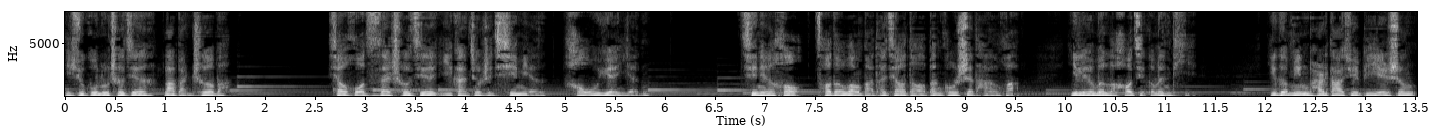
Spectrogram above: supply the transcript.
你去锅炉车间拉板车吧。”小伙子在车间一干就是七年，毫无怨言。七年后，曹德旺把他叫到办公室谈话，一连问了好几个问题。一个名牌大学毕业生，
